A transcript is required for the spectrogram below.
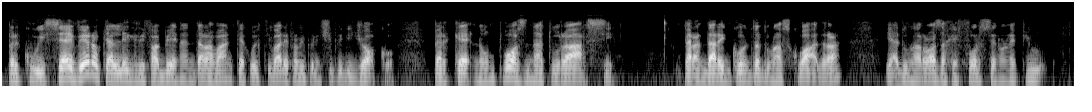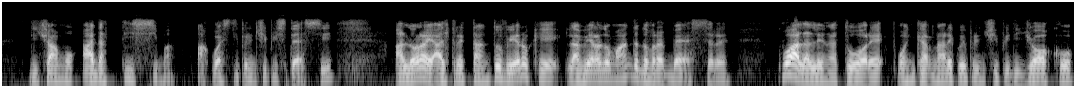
Per cui se è vero che Allegri fa bene andare avanti a coltivare i propri principi di gioco perché non può snaturarsi per andare incontro ad una squadra e ad una rosa che forse non è più, diciamo, adattissima a questi principi stessi, allora è altrettanto vero che la vera domanda dovrebbe essere quale allenatore può incarnare quei principi di gioco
